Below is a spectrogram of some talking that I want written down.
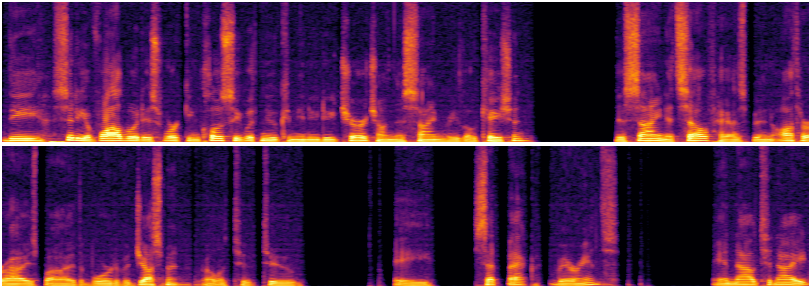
The City of Wildwood is working closely with New Community Church on this sign relocation. This sign itself has been authorized by the Board of Adjustment relative to a setback variance. And now tonight,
